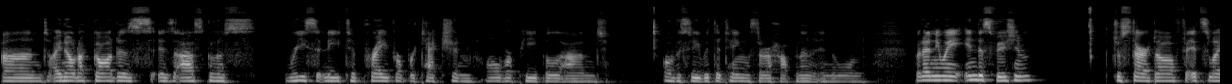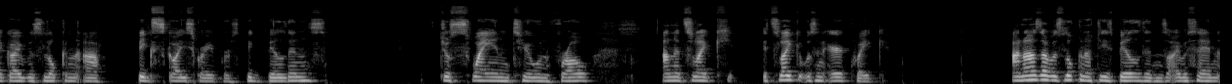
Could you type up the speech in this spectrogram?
and I know that God is, is asking us recently to pray for protection over people and obviously with the things that are happening in the world. But anyway, in this vision, just start off, it's like I was looking at big skyscrapers, big buildings, just swaying to and fro. And it's like, it's like it was an earthquake. And as I was looking at these buildings, I was saying,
